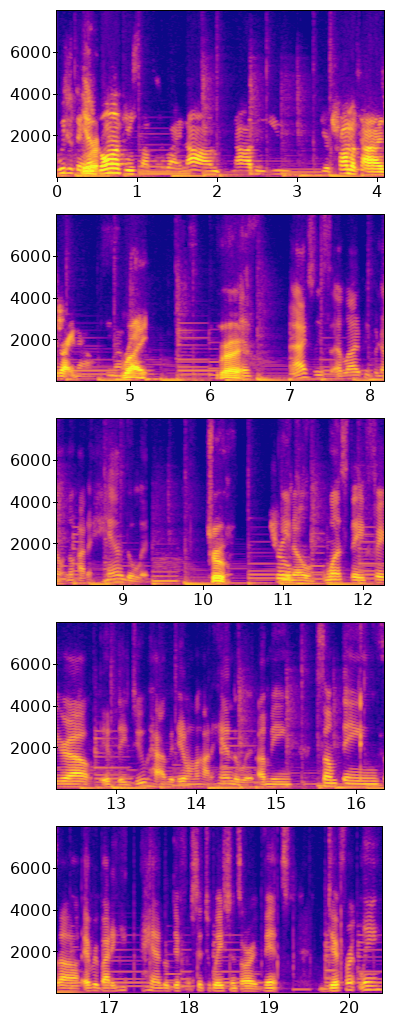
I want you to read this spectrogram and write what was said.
We just think Yeah. we're going through something right now. Now, do you you're traumatized right now? You know, Right. Right. Yes. Actually, a lot of people don't know how to handle it. True. true. You know, once they figure out if they do have it, they don't know how to handle it. I mean, some things, uh, everybody handle different situations or events differently.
